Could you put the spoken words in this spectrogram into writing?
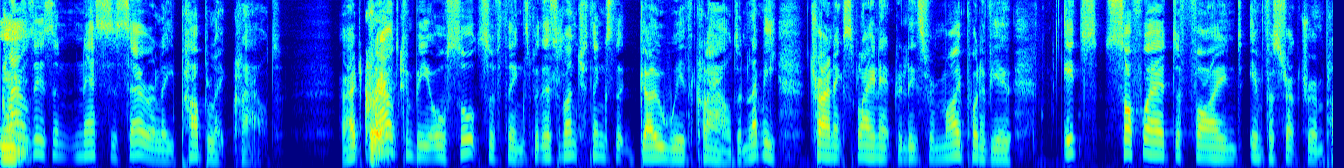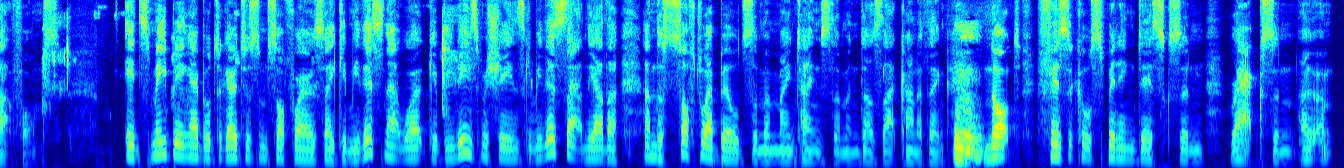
Cloud mm. isn't necessarily public cloud. Right? Correct. Cloud can be all sorts of things, but there's a bunch of things that go with cloud. And let me try and explain it, at least from my point of view. It's software defined infrastructure and platforms it's me being able to go to some software and say, give me this network, give me these machines, give me this, that, and the other, and the software builds them and maintains them and does that kind of thing. Mm. Not physical spinning disks and racks and uh, um,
